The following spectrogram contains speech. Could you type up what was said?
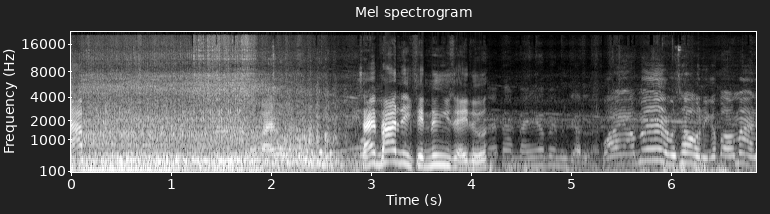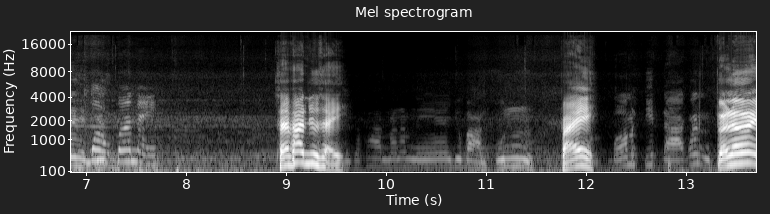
นับว่าไปว่าไปสายพานอีกเส้นหนึ่งอยู่ใส่หรือท่านไหนก็เป็นหยดบอยเอามามาเศร้านี่ก็เอามาเลยบอกเบอร์ไหนสายพานอยู่ใส่สะพานมานำแน่อยู่บ้านคุณไปบอกมันติดดากมันไปเลย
